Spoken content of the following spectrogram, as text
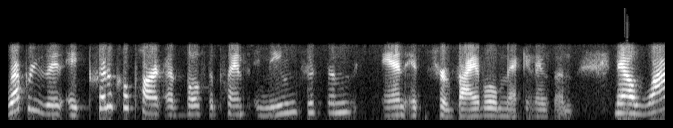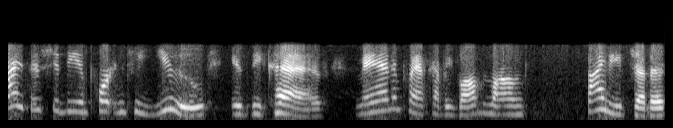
represent a critical part of both the plant's immune system and its survival mechanism. Now, why this should be important to you is because man and plants have evolved alongside each other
